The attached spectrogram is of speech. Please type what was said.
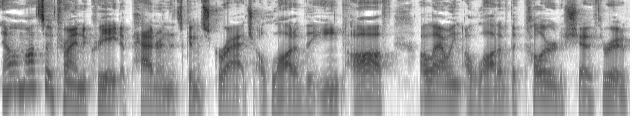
Now I'm also trying to create a pattern that's going to scratch a lot of the ink off, allowing a lot of the color to show through.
